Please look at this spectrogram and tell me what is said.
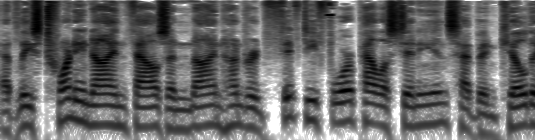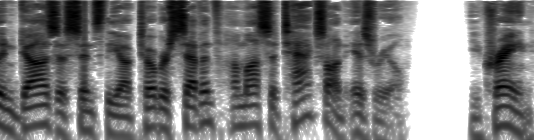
at least 29,954 Palestinians have been killed in Gaza since the October 7 Hamas attacks on Israel. Ukraine.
